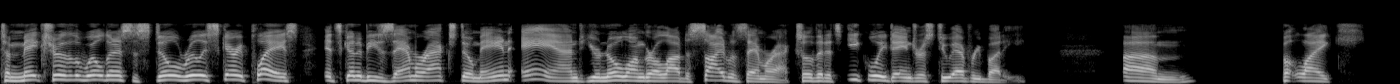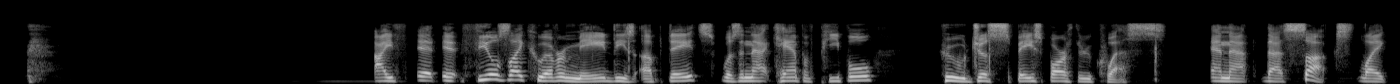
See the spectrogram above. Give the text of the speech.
to make sure that the wilderness is still a really scary place, it's going to be Zamorak's domain, and you're no longer allowed to side with Zamorak, so that it's equally dangerous to everybody. Um, but like, I it it feels like whoever made these updates was in that camp of people who just spacebar through quests and that that sucks. Like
